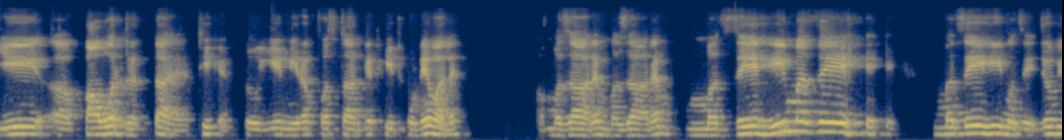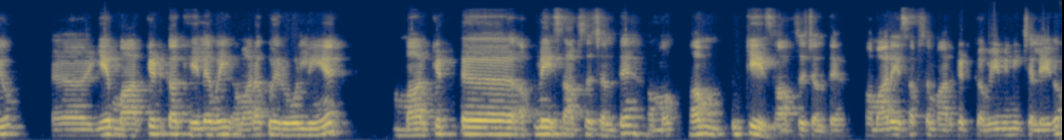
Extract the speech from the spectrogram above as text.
ये पावर रखता है, ठीक है? तो ये मेरा फ़र्स्ट टारगेट हिट होने वाला है। मज़ा आ रहा है, मज़ा आ रहा है। मज़े ही मज़े मज़े ही मज़े, जो भी हो। ये मार्केट का खेल है भाई, हमारा कोई रोल नहीं है। मार्केट अपने हिसाब से चलते हैं। हम हम उनके हिसाब से चलते हैं। हमारे हिसाब से मार्केट कभी भी नहीं चलेगा।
